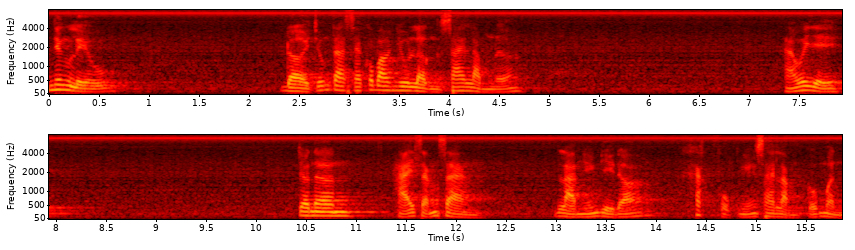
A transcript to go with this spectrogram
Nhưng liệu đời chúng ta sẽ có bao nhiêu lần sai lầm nữa? Hả quý vị? Cho nên hãy sẵn sàng làm những gì đó, khắc phục những sai lầm của mình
